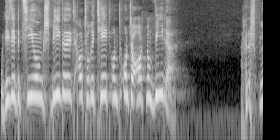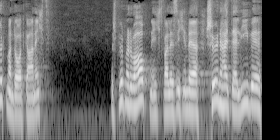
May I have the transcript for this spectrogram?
Und diese Beziehung spiegelt Autorität und Unterordnung wider. Aber das spürt man dort gar nicht. Das spürt man überhaupt nicht, weil es sich in der Schönheit der Liebe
